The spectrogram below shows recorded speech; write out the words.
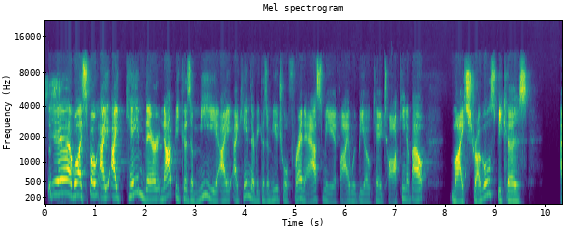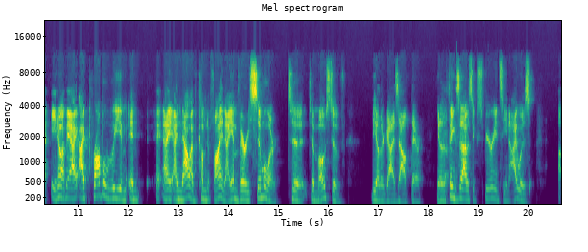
yeah, well, I spoke. I I came there not because of me. I I came there because a mutual friend asked me if I would be okay talking about my struggles because, you know, I mean, I, I probably am, am I, I now I've come to find I am very similar to to most of the other guys out there. You know, yeah. the things that I was experiencing, I was uh,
